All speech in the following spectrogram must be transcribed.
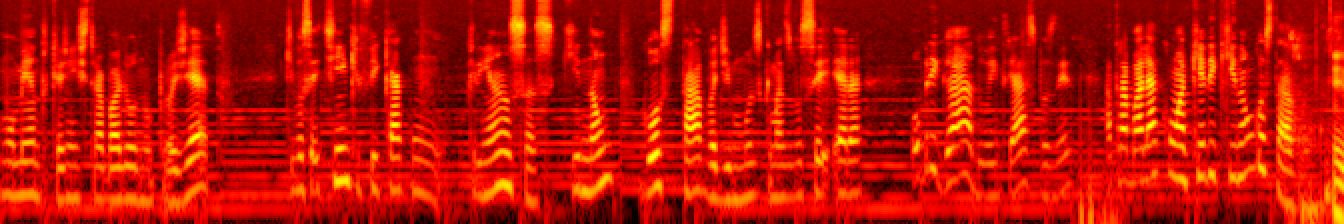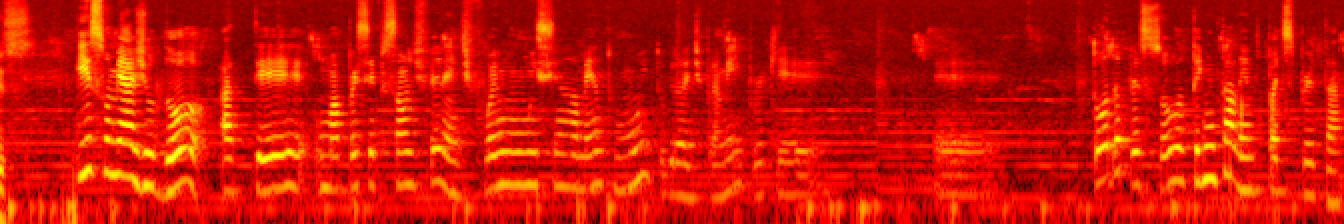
momentos que a gente trabalhou no projeto, que você tinha que ficar com crianças que não gostava de música, mas você era obrigado, entre aspas, né, a trabalhar com aquele que não gostava. Isso. Isso me ajudou a ter uma percepção diferente. Foi um ensinamento muito grande para mim, porque é, toda pessoa tem um talento para despertar.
